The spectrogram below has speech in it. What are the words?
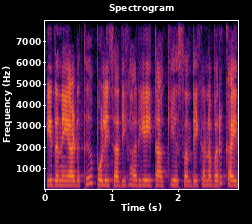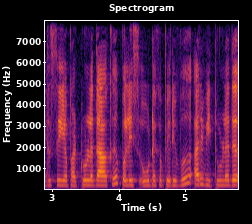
இதனை அடுத்து போலீஸ் அதிகாரியை தாக்கிய சந்தேக நபர் கைது செய்யப்பட்டுள்ளதாக போலீஸ் ஊடகப் பிரிவு அறிவித்துள்ளது.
